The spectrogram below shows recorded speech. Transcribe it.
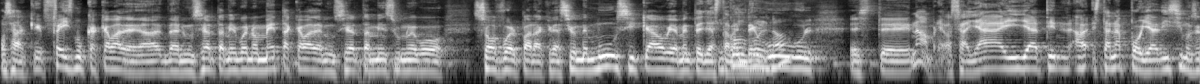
o sea, que Facebook acaba de, de anunciar también, bueno, Meta acaba de anunciar también su nuevo software para creación de música, obviamente ya estaba el de Google, ¿no? Google, este, no, hombre, o sea, ya ahí ya tienen, ah, están apoyadísimos.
